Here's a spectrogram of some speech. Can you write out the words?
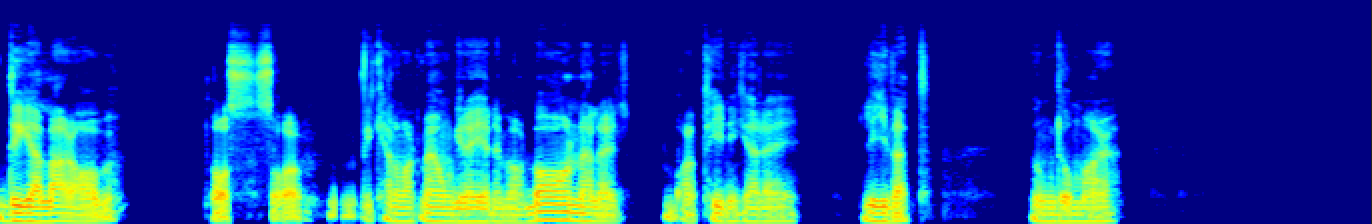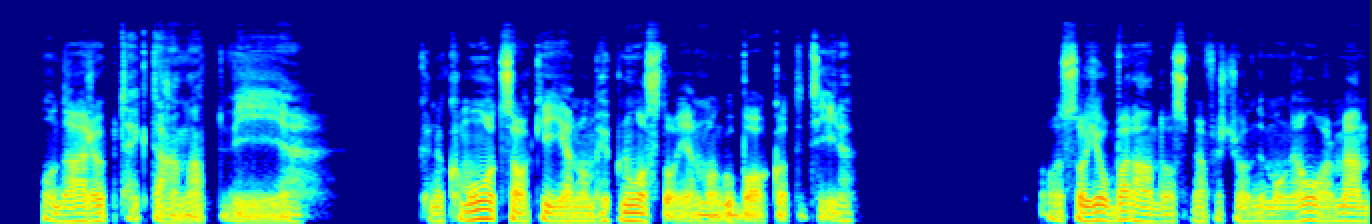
delar av oss. Så vi kan ha varit med om grejer när vi var barn eller bara tidigare i livet, ungdomar. Och där upptäckte han att vi kunde komma åt saker genom hypnos då, genom att gå bakåt i tid. Och så jobbade han då, som jag förstår, under många år. Men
